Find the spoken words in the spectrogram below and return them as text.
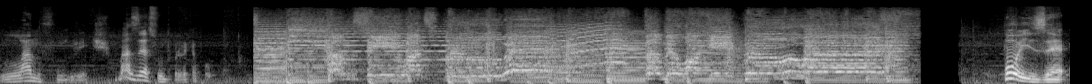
lá no fundo, gente. Mas é assunto pra daqui a pouco. What's brewing. The Milwaukee Brewers. Pois é,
